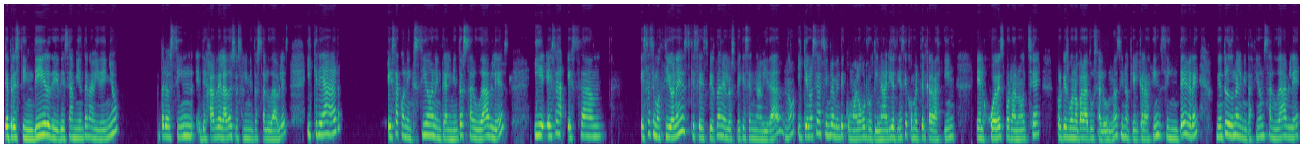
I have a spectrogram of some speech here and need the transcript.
de prescindir de, ese ambiente navideño, pero sin dejar de lado esos alimentos saludables y crear esa conexión entre alimentos saludables y esa, esa, esas emociones que se despiertan en los peques en Navidad, ¿no? Y que no sea simplemente como algo rutinario, tienes que comerte el calabacín el jueves por la noche porque es bueno para tu salud, ¿no? Sino que el calabacín se integre dentro de una alimentación saludable,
